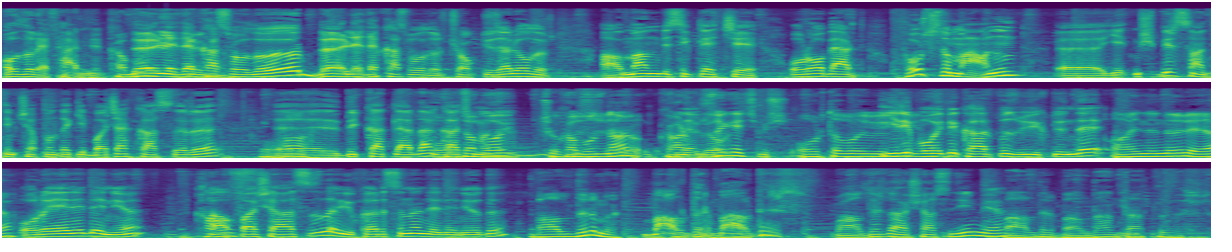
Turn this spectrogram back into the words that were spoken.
Olur efendim. Kabul böyle de kas olur, böyle de kas olur. Çok güzel olur. Alman bisikletçi o Robert Forstmann e, 71 santim çapındaki bacak kasları e, dikkatlerden Orta kaçmadı. boy Çok üzüldüm. karpuza geçmiş. Orta boy büyük. İri boy bir karpuz büyüklüğünde Aynen öyle ya. oraya ne deniyor? Kalf aşağısı da yukarısına ne deniyordu? Baldır mı? Baldır baldır. Baldır da aşağısı değil mi ya? Baldır baldan tatlıdır.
